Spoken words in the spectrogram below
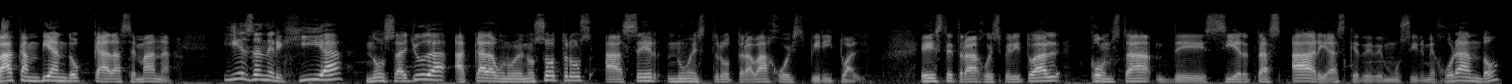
Va cambiando cada semana. Y esa energía nos ayuda a cada uno de nosotros a hacer nuestro trabajo espiritual. Este trabajo espiritual consta de ciertas áreas que debemos ir mejorando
